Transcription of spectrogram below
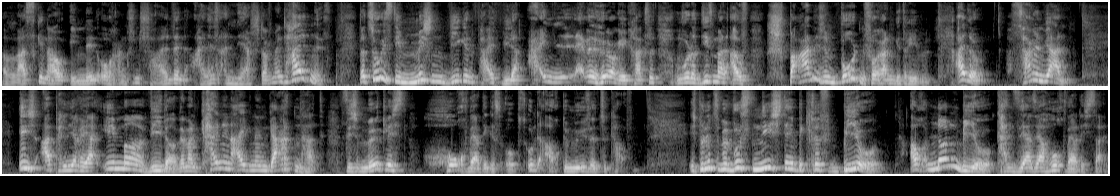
was genau in den Orangenschalen denn alles an Nährstoffen enthalten ist. Dazu ist die Mission Vegan 5 wieder ein Level höher gekraxelt und wurde diesmal auf spanischem Boden vorangetrieben. Also fangen wir an. Ich appelliere ja immer wieder wenn man keinen eigenen Garten hat sich möglichst hochwertiges Obst und auch Gemüse zu kaufen. Ich benutze bewusst nicht den Begriff Bio, auch Non-Bio kann sehr sehr hochwertig sein.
